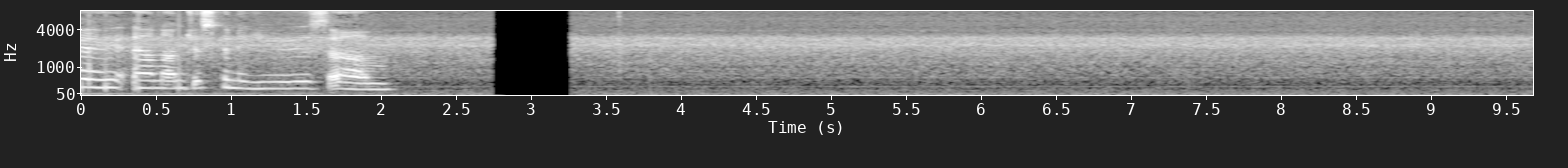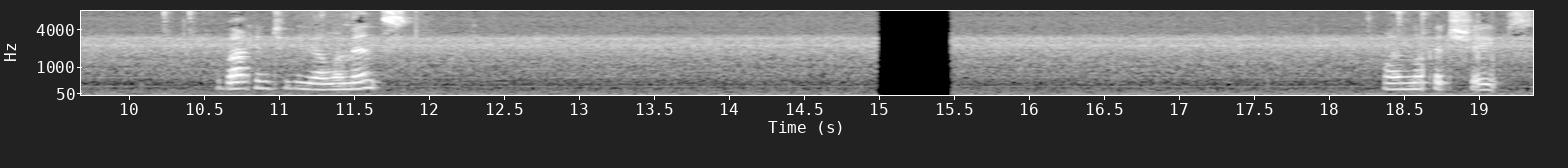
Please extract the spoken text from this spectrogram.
Okay, and I'm just going to use um, back into the elements. And look at shapes.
